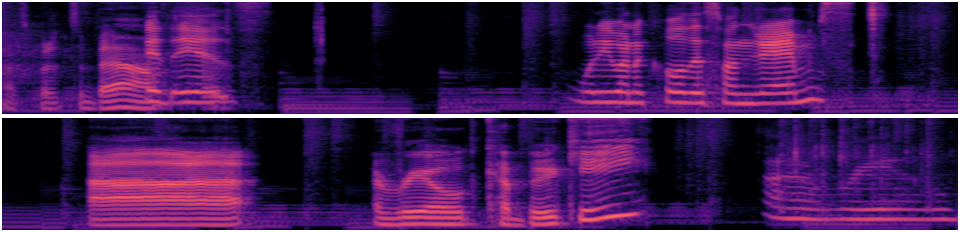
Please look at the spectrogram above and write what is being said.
That's what it's about. It is. What do you want to call this one, James? Uh, a real kabuki. A real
